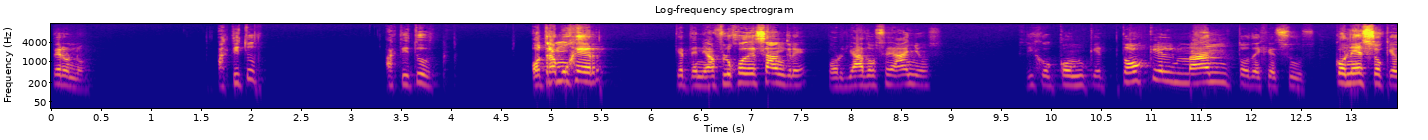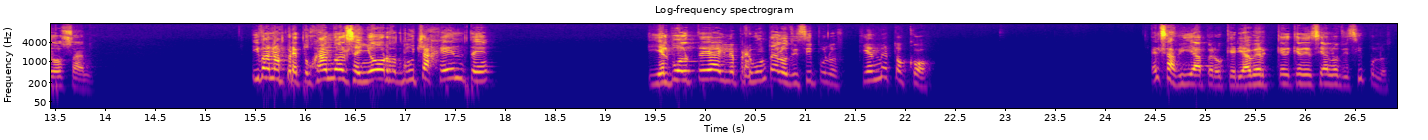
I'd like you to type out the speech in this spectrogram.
Pero no. Actitud. Actitud. Otra mujer que tenía flujo de sangre por ya 12 años, dijo, con que toque el manto de Jesús, con eso quedó sano. Iban apretujando al Señor mucha gente. Y él voltea y le pregunta a los discípulos, ¿quién me tocó? Él sabía, pero quería ver qué, qué decían los discípulos.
